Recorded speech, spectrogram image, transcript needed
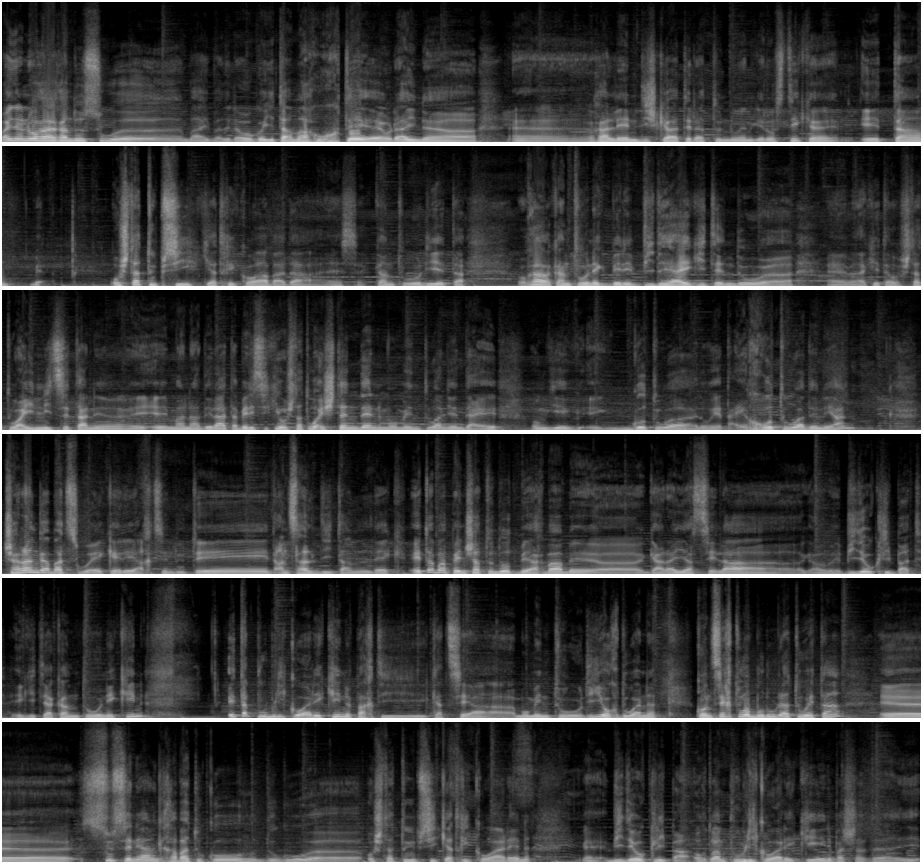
Baina nora erranduzu, uh, bai, badera ogoi eta hamar urte, eh, orain, uh, uh, lehen diska ateratu nuen geroztik, eh, eta, be, ostatu psikiatrikoa bada, ez, kantu hori, eta Horra, kantu honek bere bidea egiten du, uh, uh, eta ostatua initzetan uh, emana dela, eta bereziki ostatua estenden momentuan, jendea e, ongi e, gotua edo, eta errotua denean, Txaranga batzuek ere hartzen dute, dantzaldi taldek, eta ba pentsatzen dut behar ba be, uh, garaia zela uh, bideoklip bat egitea kantu honekin, Eta publikoarekin partikatzea momentu hori, orduan kontzertua bururatu eta e, zuzenean grabatuko dugu e, ostatu psikiatrikoaren bideoklipa. Orduan publikoarekin pasat,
